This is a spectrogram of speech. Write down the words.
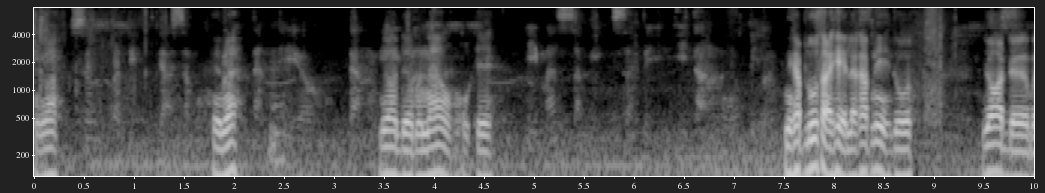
เห็นปะเห็นไหมยอดเดิมมันเน่าโอเคนี่ครับรู้สาเหตุแล้วครับนี่ดูยอดเดิม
